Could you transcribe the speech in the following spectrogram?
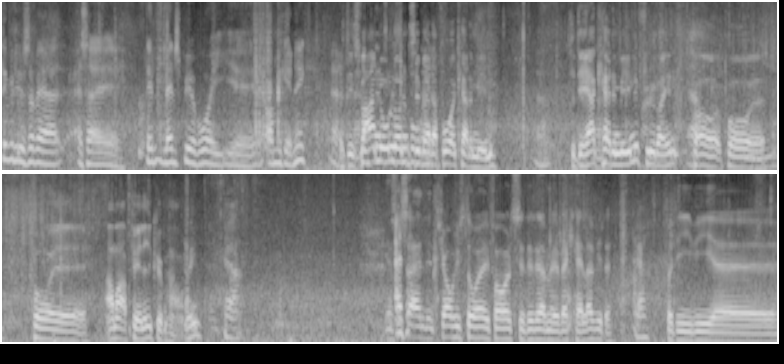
det vil jo så være altså, øh, den landsby, jeg bor i øh, om igen, ikke? Ja, Altså, det svarer ja, nogenlunde til, hvad der bor i Kataminde. Så det er, Kataminde flytter ind på, på, øh, på øh, Amagerfællet i København, ikke? Ja. Jeg synes, Altså- altså, der er en lidt sjov historie i forhold til det der med, hvad kalder vi det? ja. Fordi vi... Øh,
